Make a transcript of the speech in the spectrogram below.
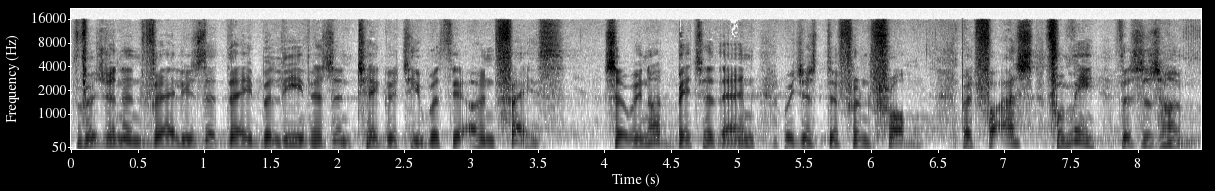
vision and values that they believe has integrity with their own faith. So we're not better than, we're just different from. But for us, for me, this is home.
